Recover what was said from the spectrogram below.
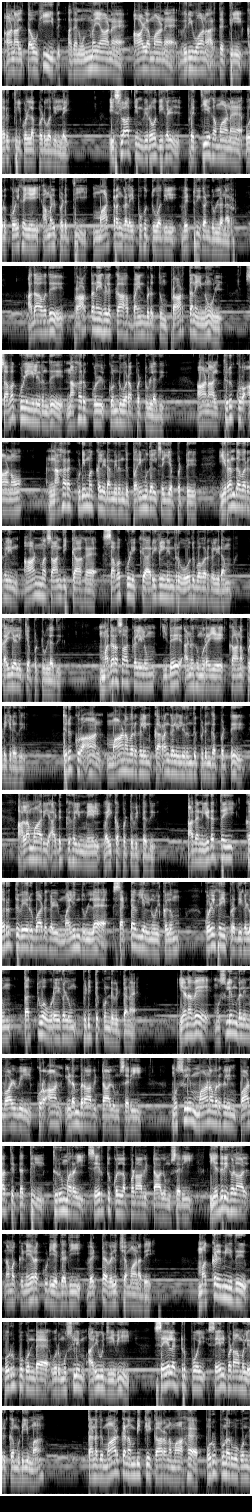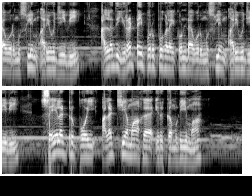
ஆனால் தௌஹீத் அதன் உண்மையான ஆழமான விரிவான அர்த்தத்தில் கருத்தில் கொள்ளப்படுவதில்லை. இஸ்லாத்தின் விரோதிகள் பிரத்யேகமான ஒரு கொள்கையை அமல்படுத்தி மாற்றங்களை புகுத்துவதில் வெற்றி கண்டுள்ளனர். அதாவது பிரார்த்தனைகளுக்காக பயன்படுத்தும் பிரார்த்தனை நூல் சவக்குழியிலிருந்து நகருக்குள் கொண்டு வரப்பட்டுள்ளது. ஆனால் திருக்குர்ஆனோ நகர குடிமக்களிடமிருந்து பறிமுதல் செய்யப்பட்டு இறந்தவர்களின் ஆன்ம சாந்திக்காக சவக்குழிக்கு அருகில் நின்று ஓதுபவர்களிடம் கையளிக்கப்பட்டுள்ளது. மதரசாக்களிலும் இதே அணுகுமுறையே காணப்படுகிறது. திருக்குர்ஆன் மாணவர்களின் கரங்களிலிருந்து பிடுங்கப்பட்டு அலமாரி அடுக்குகளின் மேல் வைக்கப்பட்டு விட்டது அதன் இடத்தை கருத்து வேறுபாடுகள் மலிந்துள்ள சட்டவியல் நூல்களும் கொள்கை பிரதிகளும் தத்துவ உரைகளும் பிடித்து கொண்டு விட்டன. எனவே முஸ்லிம்களின் வாழ்வில் குர்ஆன் இடம்பெறாவிட்டாலும் சரி முஸ்லிம் மாணவர்களின் பாடத்திட்டத்தில் திருமறை சேர்த்து கொள்ளப்படாவிட்டாலும் சரி எதிரிகளால் நமக்கு நேரக்கூடிய கதி வெட்ட வெளிச்சமானதே. மக்கள் மீது பொறுப்பு கொண்ட ஒரு முஸ்லிம் அறிவுஜீவி செயலற்று போய் செயல்படாமல் இருக்க முடியுமா? தனது மார்க்க நம்பிக்கை காரணமாக பொறுப்புணர்வு கொண்ட ஒரு முஸ்லிம் அறிவுஜீவி அல்லது இரட்டை பொறுப்புகளை கொண்ட ஒரு முஸ்லிம் அறிவுஜீவி செயலற்று போய் அலட்சியமாக இருக்க முடியுமா?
